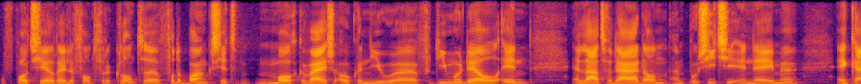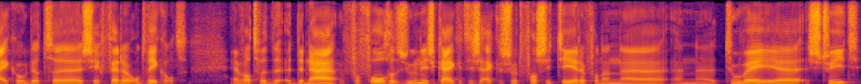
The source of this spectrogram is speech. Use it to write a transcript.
of potentieel relevant voor de klanten van de bank. Zit mogelijkerwijs ook een nieuw verdienmodel in. En laten we daar dan een positie in nemen en kijken hoe dat zich verder ontwikkelt. En wat we daarna vervolgens doen is kijken, het is eigenlijk een soort faciliteren van een, een two-way street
